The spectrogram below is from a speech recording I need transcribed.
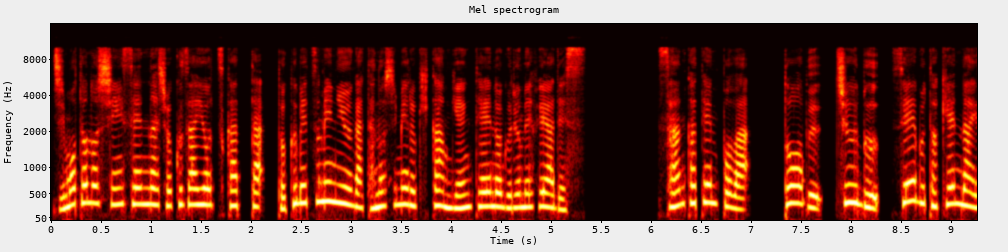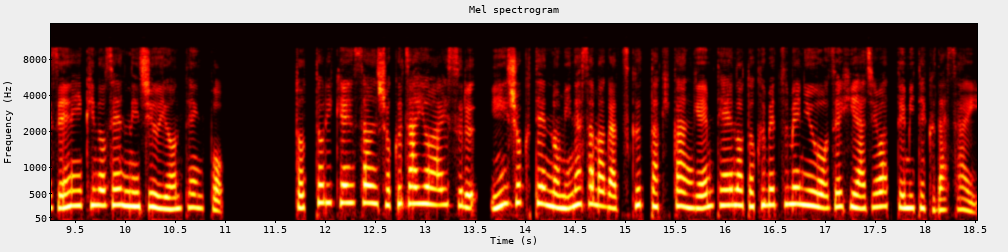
地元の新鮮な食材を使った特別メニューが楽しめる期間限定のグルメフェアです。参加店舗は、東部、中部、西部と県内全域の全24店舗。鳥取県産食材を愛する飲食店の皆様が作った期間限定の特別メニューをぜひ味わってみてください。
